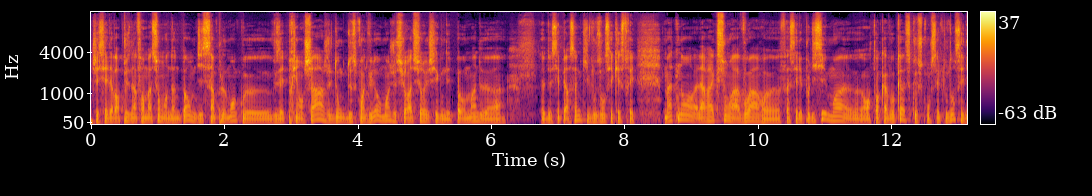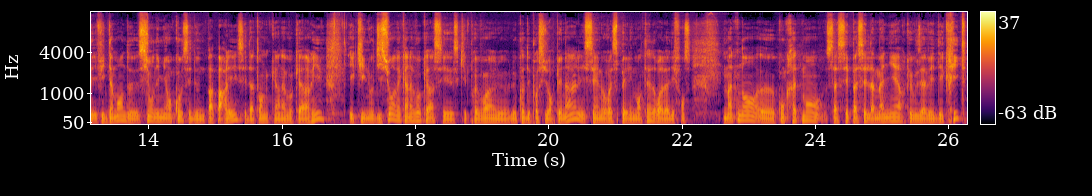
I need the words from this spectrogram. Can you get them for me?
J'essaie d'avoir plus d'informations, on m'en donne pas. On me dit simplement que vous êtes pris en charge. Et donc, de ce point de vue-là, au moins, je suis rassuré. Je sais que vous n'êtes pas aux mains de de ces personnes qui vous ont séquestré. Maintenant, la réaction à avoir euh, face à les policiers, moi, euh, en tant qu'avocat, ce que je conseille tout le temps, c'est évidemment de, si on est mis en cause, c'est de ne pas parler, c'est d'attendre qu'un avocat arrive et qu'il y ait une audition avec un avocat. C'est ce qui prévoit le, code de procédure pénale et c'est le respect élémentaire de droit à la défense. Maintenant, concrètement, ça s'est passé de la manière que vous avez décrite.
